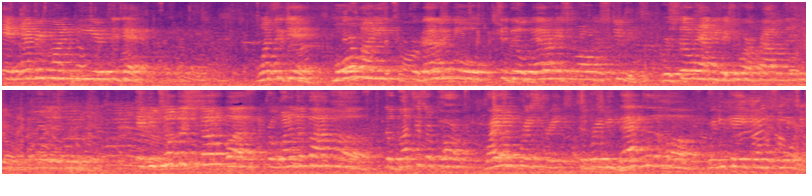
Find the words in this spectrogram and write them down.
and everyone here today. Once again, more money for better schools to build better and stronger students. We're so happy that you are proud of this movement. for this movement. If you took the shuttle bus one of the five hubs, the buses are parked right on Bray Street to bring you back to the hub where you came from this morning.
